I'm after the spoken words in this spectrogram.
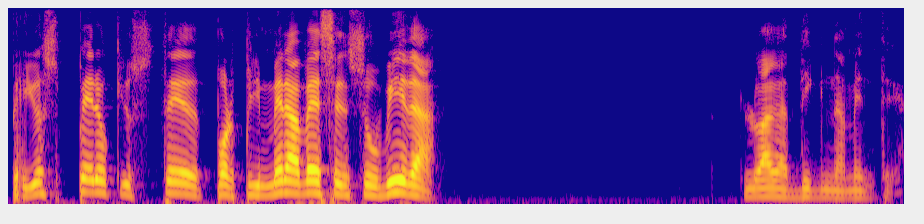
pero yo espero que usted por primera vez en su vida lo haga dignamente.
